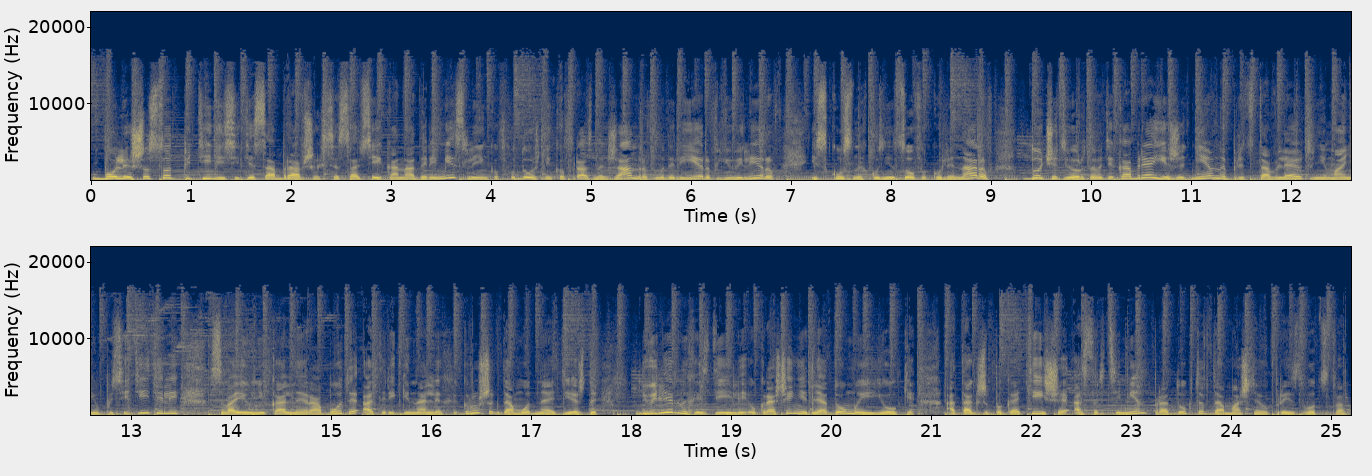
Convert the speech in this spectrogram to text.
Более 650 собравшихся со всей Канады ремесленников, художников разных жанров, модельеров, ювелиров, искусных кузнецов и кулинаров до 4 декабря ежедневно представляют вниманию посетителей свои уникальные работы от оригинальных игрушек до модной одежды, ювелирных изделий, украшений для дома и елки, а также богатейший ассортимент продуктов домашнего производства.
